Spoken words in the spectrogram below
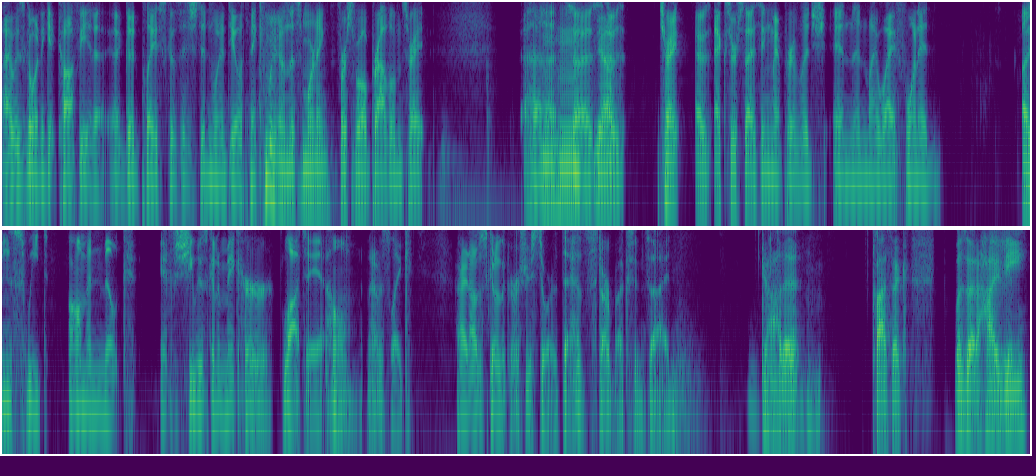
I was going to get coffee at a, a good place because I just didn't want to deal with making my own this morning. First world problems, right? Uh, Mhm, So I was yeah. I was trying I was exercising my privilege, and then my wife wanted unsweet almond milk. She was going to make her latte at home, and I was like, "All right, I'll just go to the grocery store that has Starbucks inside." Got it. Classic. Was that a Hy-Vee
